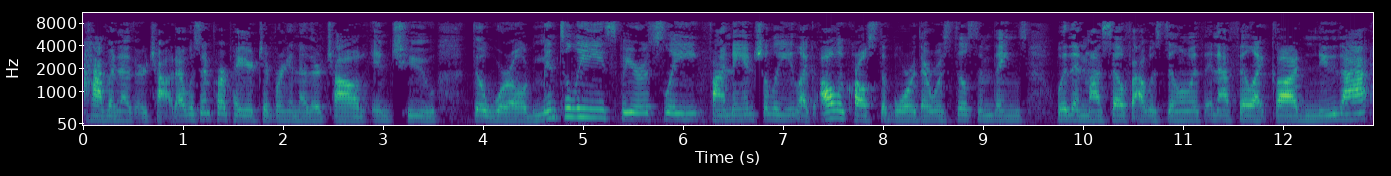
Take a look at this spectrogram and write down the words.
have another child. I wasn't prepared to bring another child into the world mentally, spiritually, financially, like all across the board. There was still some things within myself I was dealing with, and I feel like God knew that.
